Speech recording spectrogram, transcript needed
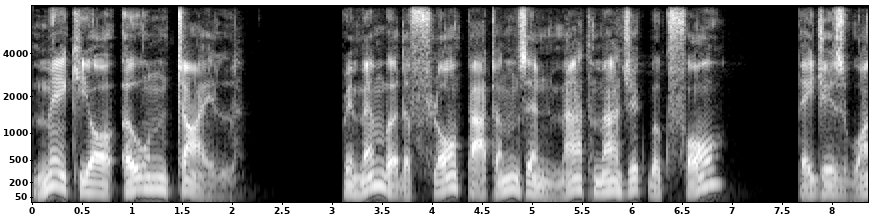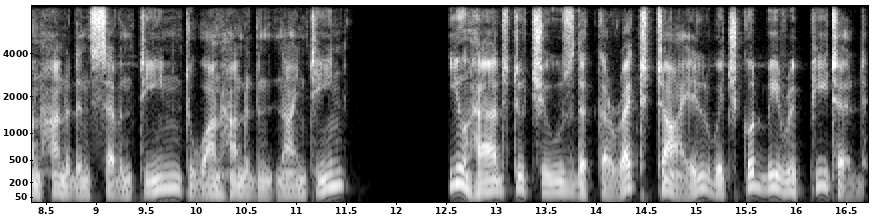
Make your own tile. Remember the floor patterns in Math Magic Book 4, pages 117 to 119? You had to choose the correct tile which could be repeated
